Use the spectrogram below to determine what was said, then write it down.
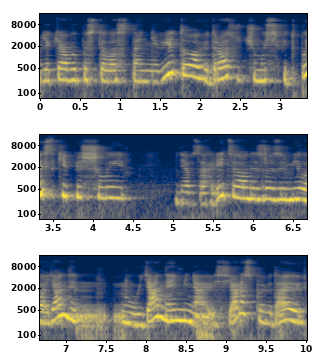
як я випустила останнє відео, відразу чомусь відписки пішли. Я взагалі цього не зрозуміла. Я не ну, я не міняюсь, я розповідаю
